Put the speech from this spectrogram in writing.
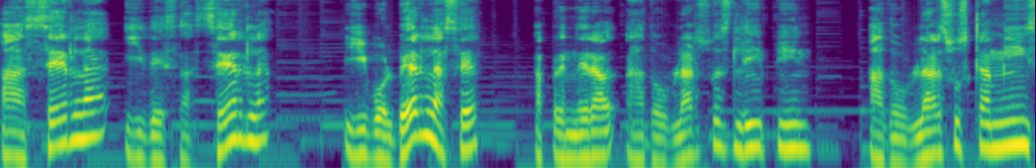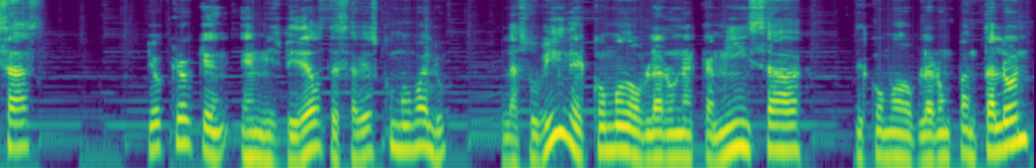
a hacerla y deshacerla y volverla a hacer, aprender a, doblar su sleeping, a doblar sus camisas. Yo creo que en, mis videos de Sabios como Balú la subí de cómo doblar una camisa, de cómo doblar un pantalón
